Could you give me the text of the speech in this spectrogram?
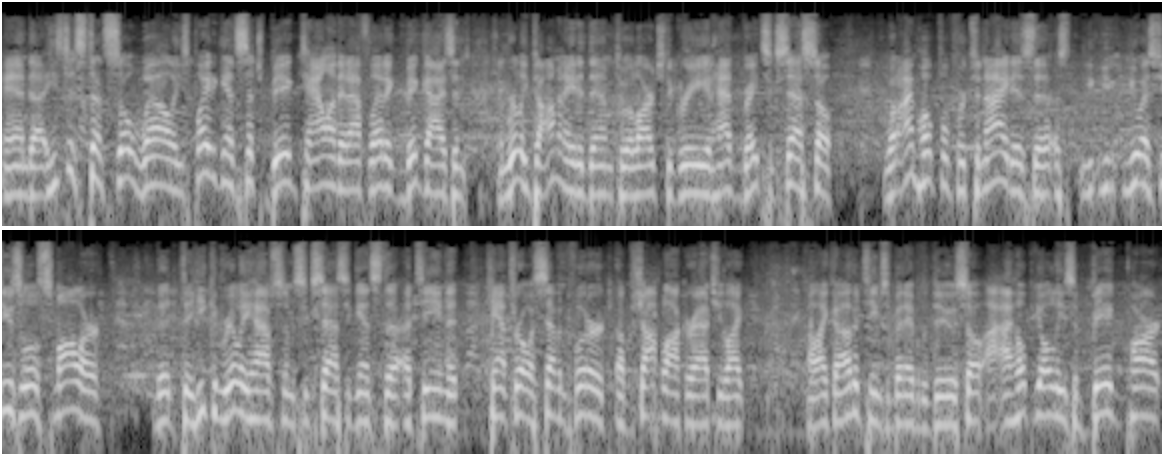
And uh, he's just done so well. He's played against such big, talented, athletic, big guys and, and really dominated them to a large degree and had great success. So, what I'm hopeful for tonight is that USU's a little smaller, that he can really have some success against a, a team that can't throw a seven footer, a shot blocker at you like like other teams have been able to do. So I hope Yoeli's a big part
